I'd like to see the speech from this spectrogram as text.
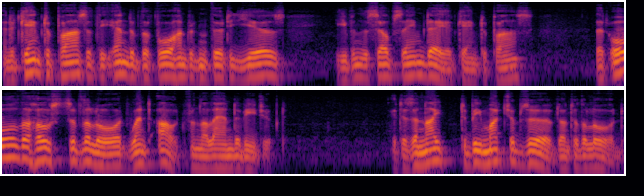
And it came to pass at the end of the four hundred and thirty years, even the selfsame day it came to pass, that all the hosts of the Lord went out from the land of Egypt. It is a night to be much observed unto the Lord,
